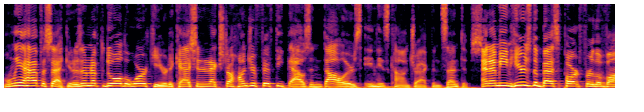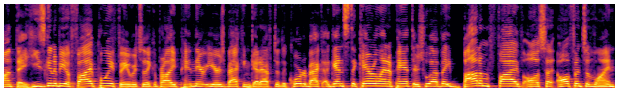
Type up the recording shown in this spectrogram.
only a half a sack. He doesn't have to do all the work here to cash in an extra $150,000 in his contract incentives. And I mean, here's the best part for Lavonte. He's going to be a five point favorite, so they could probably pin their ears back and get after the quarterback against the Carolina Panthers, who have a bottom five offensive line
